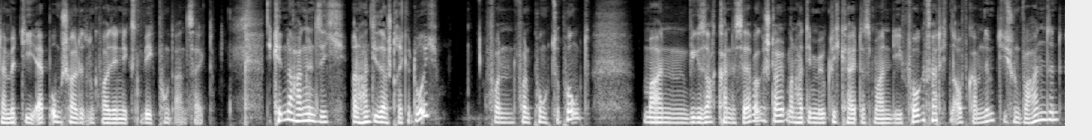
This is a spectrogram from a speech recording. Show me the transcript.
damit die App umschaltet und quasi den nächsten Wegpunkt anzeigt. Die Kinder hangeln sich anhand dieser Strecke durch, von, von Punkt zu Punkt. Man, wie gesagt, kann es selber gestalten. Man hat die Möglichkeit, dass man die vorgefertigten Aufgaben nimmt, die schon vorhanden sind.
